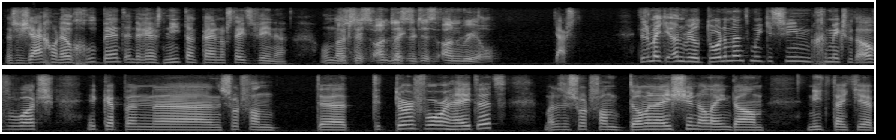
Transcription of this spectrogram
Dus als jij gewoon heel goed bent en de rest niet, dan kan je nog steeds winnen. Ondanks dus het is, dus het is Unreal. Juist. Het is een beetje Unreal Tournament, moet je zien, gemixt met Overwatch. Ik heb een, uh, een soort van de, de Turf War heet het. Maar dat is een soort van domination, alleen dan niet dat je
